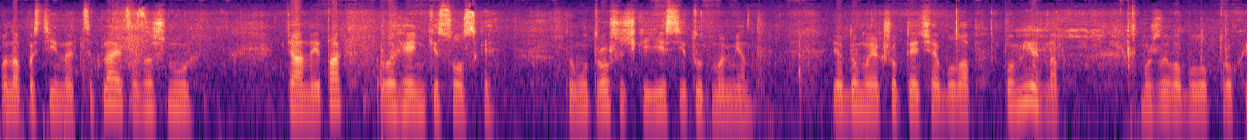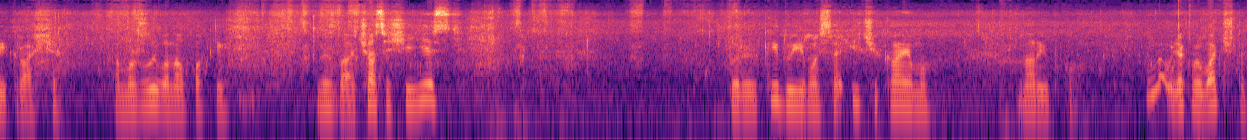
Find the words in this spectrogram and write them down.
Вона постійно цепляється за шнур, тягне і так легенькі соски. Тому трошечки є і тут момент. Я думаю, якщо б течія була б помірна, можливо було б трохи краще. А можливо навпаки. Не знаю, час ще є. Перекидуємося і чекаємо на рибку. Ну, як ви бачите,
